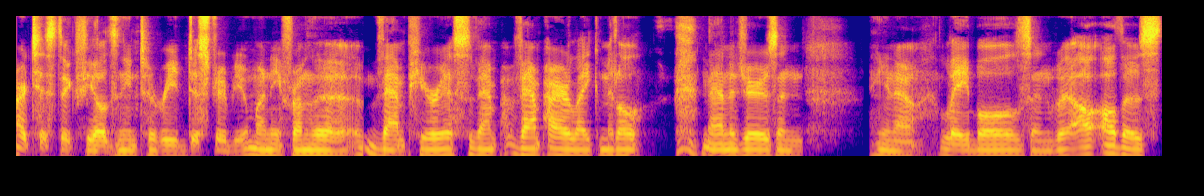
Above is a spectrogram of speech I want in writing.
artistic fields need to redistribute money from the vampirous, vamp- vampire like middle managers and, you know, labels and all, all those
